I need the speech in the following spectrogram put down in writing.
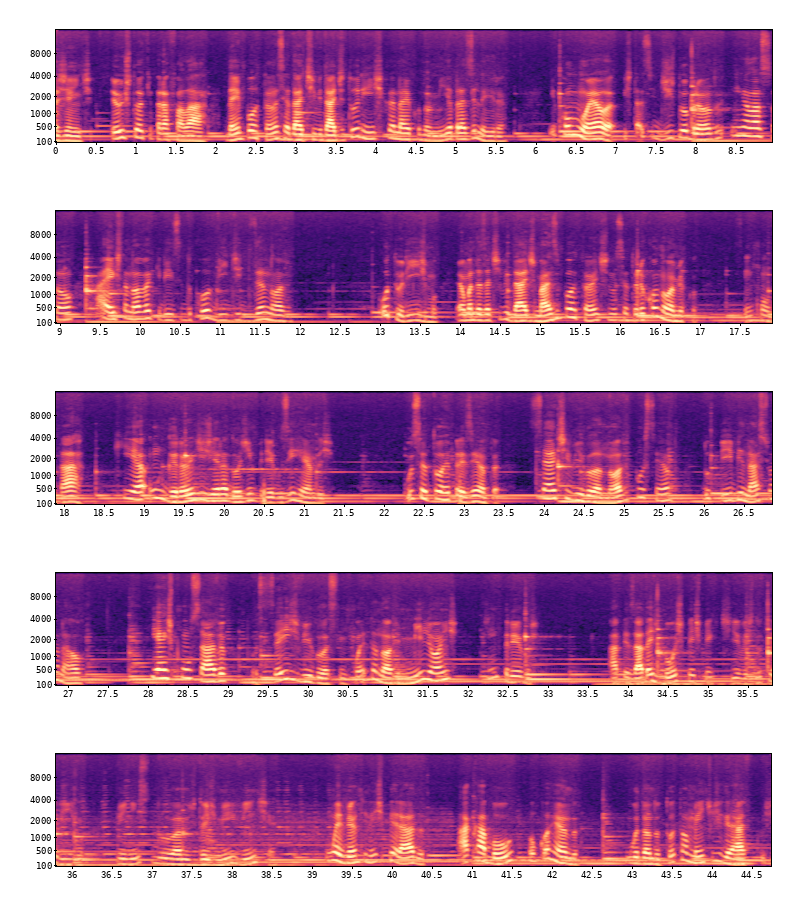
Olá, gente. Eu estou aqui para falar da importância da atividade turística na economia brasileira e como ela está se desdobrando em relação a esta nova crise do Covid-19. O turismo é uma das atividades mais importantes no setor econômico, sem contar que é um grande gerador de empregos e rendas. O setor representa 7,9% do PIB nacional e é responsável por 6,59 milhões de empregos. Apesar das boas perspectivas do turismo no início do ano de 2020, um evento inesperado acabou ocorrendo, mudando totalmente os gráficos.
